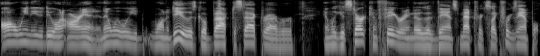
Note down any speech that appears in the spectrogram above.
all we need to do on our end. And then what we want to do is go back to Stackdriver and we could start configuring those advanced metrics. Like for example,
